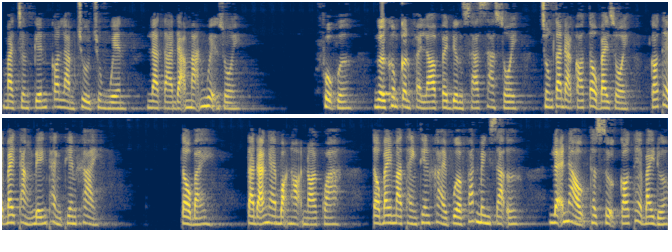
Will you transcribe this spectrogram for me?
mà chứng kiến con làm chủ trung nguyên là ta đã mãn nguyện rồi. Phụ vương, người không cần phải lo về đường xa xa xôi, chúng ta đã có tàu bay rồi, có thể bay thẳng đến thành Thiên Khải. Tàu bay, ta đã nghe bọn họ nói qua, tàu bay mà thành Thiên Khải vừa phát minh ra ư, lẽ nào thật sự có thể bay được?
